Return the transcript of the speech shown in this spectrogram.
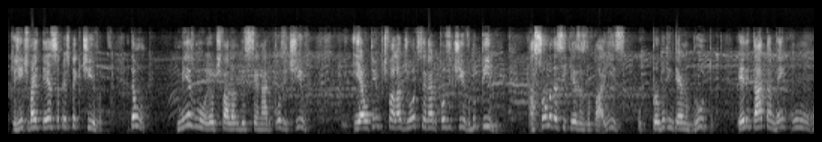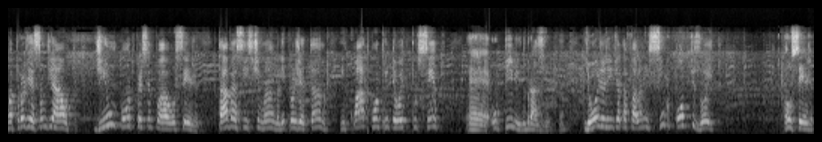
que a gente vai ter essa perspectiva. Então, mesmo eu te falando desse cenário positivo, e eu tenho que te falar de outro cenário positivo, do PIB. A soma das riquezas do país, o produto interno bruto, ele está também com uma projeção de alta, de um ponto percentual, ou seja, estava se estimando ali, projetando em 4,38% é, o PIB do Brasil. Né? E hoje a gente já está falando em 5,18%. Ou seja,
